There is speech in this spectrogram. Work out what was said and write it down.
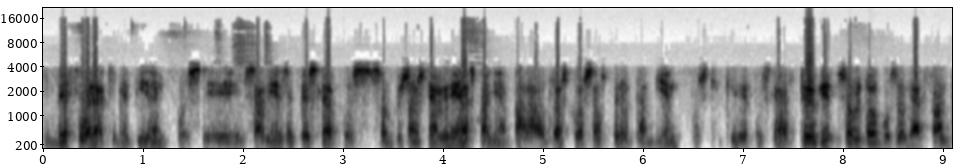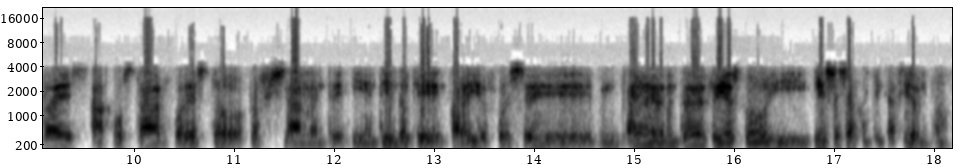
de fuera que me piden pues eh, salidas de pesca, pues son personas que han venido a España para otras cosas, pero también pues que quieren pescar. Creo que sobre todo pues lo que hace falta es apostar por esto profesionalmente y entiendo que para ellos pues eh, hay un elemento de riesgo y, y, eso es la complicación, ¿no?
